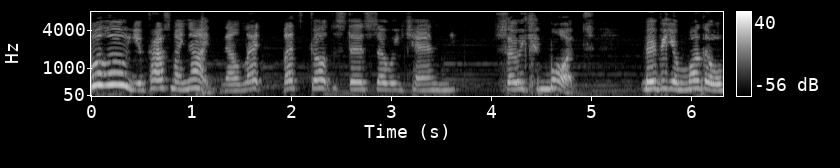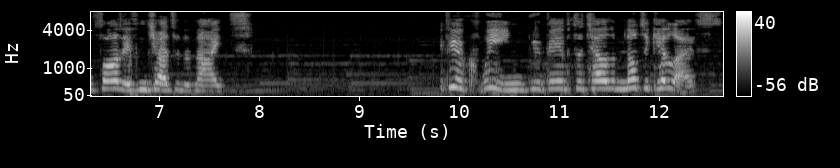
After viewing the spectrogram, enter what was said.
Woohoo! You passed my night. Now let let's go upstairs so we can so we can what? Maybe your mother or father is in charge of the knights. If you're a queen, you'd be able to tell them not to kill us.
